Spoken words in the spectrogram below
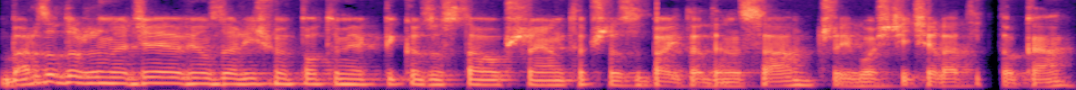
Bardzo duże nadzieje wiązaliśmy po tym, jak Pico zostało przejęte przez ByteDance'a, czyli właściciela TikToka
